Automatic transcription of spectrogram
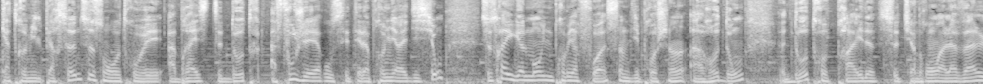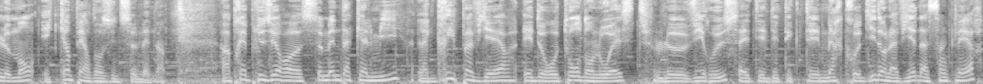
4000 personnes se sont retrouvées à Brest, d'autres à Fougères où c'était la première édition. Ce sera également une première fois samedi prochain à Redon. D'autres Pride se tiendront à Laval, Le Mans et Quimper dans une semaine. Après plusieurs semaines d'accalmie, la grippe aviaire est de retour dans l'Ouest. Le virus a été détecté mercredi dans la Vienne à Saint-Clair.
